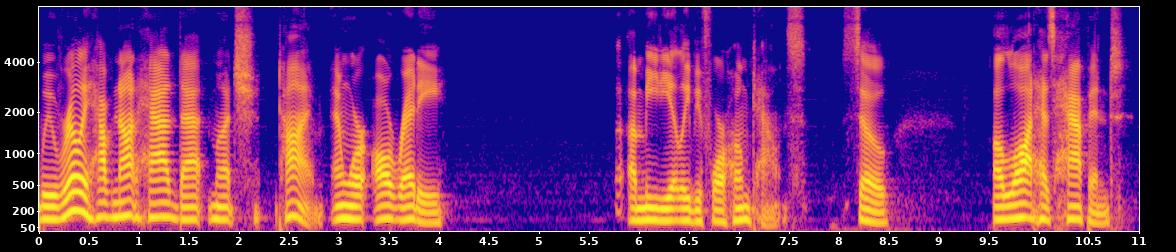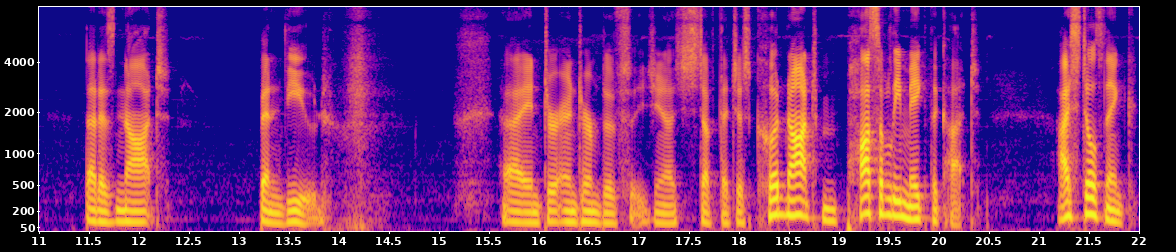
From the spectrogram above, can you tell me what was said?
we really have not had that much time and we're already immediately before hometowns so a lot has happened that has not been viewed uh, in, ter- in terms of you know stuff that just could not possibly make the cut i still think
